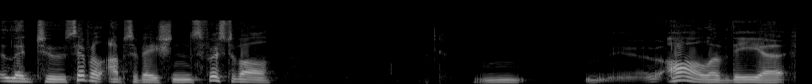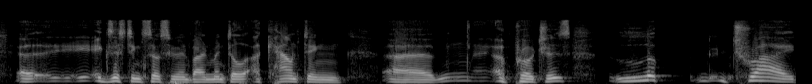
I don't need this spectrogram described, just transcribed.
led to several observations. First of all, all of the uh, uh, existing socio-environmental accounting uh, approaches look try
